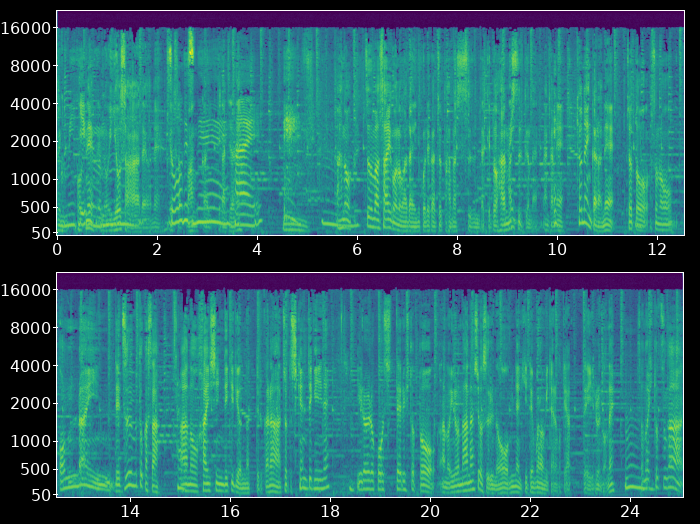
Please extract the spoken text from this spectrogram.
コミュニティこうね FM あの良さだよね。そうです良さ満開って感じね。だね、あのちょっとまあ最後の話題にこれからちょっと話するんだけど話するっていうかね、なんかね去年からねちょっとそのオンラインでズームとかさ、はい。あの配信できるようになってるからちょっと試験的にねいろいろこう知ってる人とあのいろんな話をするのをみんなに聞いてもらうみたいなことやっているのね、うん。その一つが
